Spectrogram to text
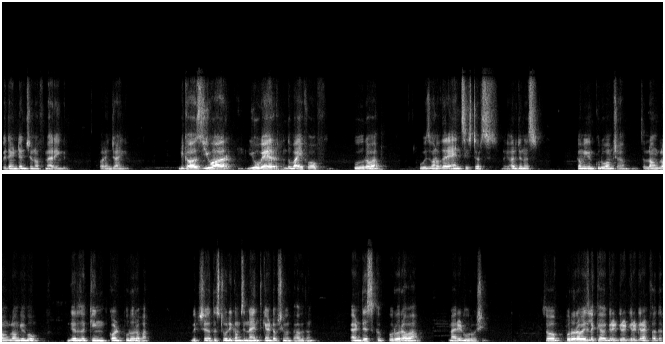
with the intention of marrying you or enjoying you. Because you are, you were the wife of Purava, who is one of the ancestors, Arjuna's coming in Kuru Vamsha. So long, long, long ago, there is a king called Pururava, which uh, the story comes in ninth canto of Srimad Bhagavatam. And this Pururava married Urvashi. So Pururava is like a great, great, great grandfather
